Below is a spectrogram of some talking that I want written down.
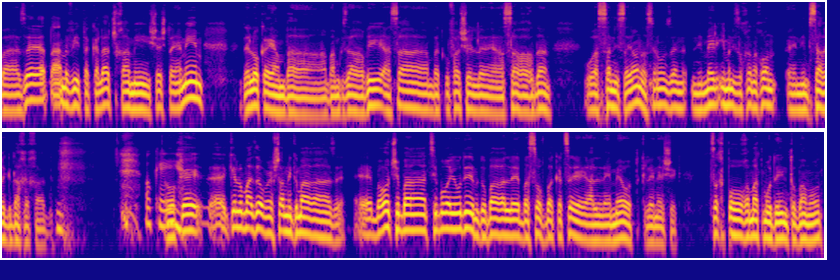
בזה אתה מביא את הקלט שלך מששת הימים, זה לא קיים במגזר הערבי. עשה בתקופה של השר ארדן. הוא עשה ניסיון, עשינו את זה, נמל, אם אני זוכר נכון, אה, נמסר אקדח אחד. אוקיי. אוקיי, אה, כאילו מה זהו, עכשיו נגמר הזה. אה, בעוד שבציבור היהודי מדובר על בסוף בקצה על מאות כלי נשק. צריך פה רמת מודיעין טובה מאוד.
